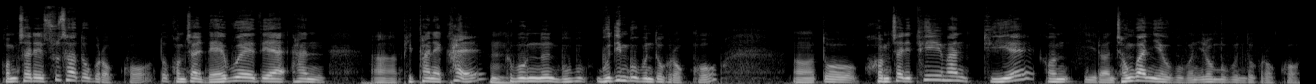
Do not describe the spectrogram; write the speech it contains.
검찰의 수사도 그렇고 또 검찰 내부에 대한 어, 비판의 칼, 음. 그 부분은 무, 무딘 부분도 그렇고 어, 또 검찰이 퇴임한 뒤에 검, 이런 정관예우 부분 이런 부분도 그렇고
